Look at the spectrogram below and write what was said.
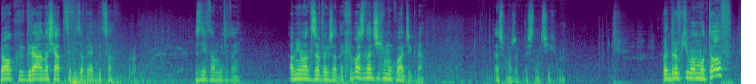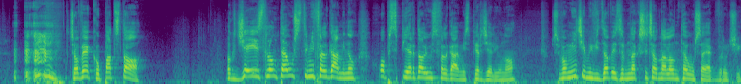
Rok gra na siatce, widzowie, jakby co. Zniknął mi tutaj. Tam nie ma drzewek żadnych, chyba że na cichym układzie gra. Też może grać na cichym. Wędrówki mamutów? Człowieku, patrz to! No gdzie jest Lonteusz z tymi felgami? No chłop spierdolił z felgami, spierdzielił, no. Przypomnijcie mi widzowie, żebym nakrzyczał na Lonteusza jak wróci.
